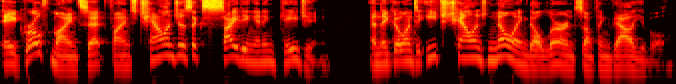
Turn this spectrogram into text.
A growth mindset finds challenges exciting and engaging, and they go into each challenge knowing they'll learn something valuable.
